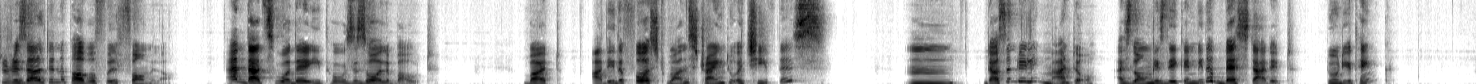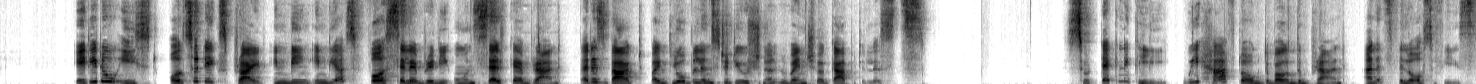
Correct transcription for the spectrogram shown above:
to result in a powerful formula. And that's what their ethos is all about. But are they the first ones trying to achieve this? Mm, doesn't really matter as long as they can be the best at it, don't you think? 82 East also takes pride in being India's first celebrity owned self care brand that is backed by global institutional venture capitalists. So, technically, we have talked about the brand and its philosophies.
